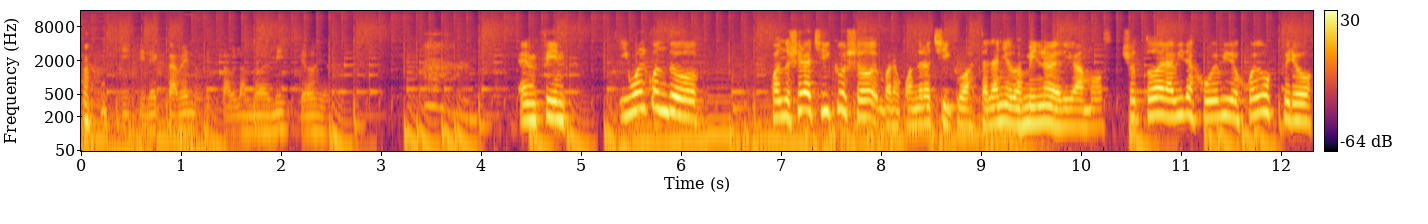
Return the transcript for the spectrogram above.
Indirectamente está hablando de mí, te odio. En fin, igual cuando cuando yo era chico, yo, bueno, cuando era chico, hasta el año 2009, digamos, yo toda la vida jugué videojuegos, pero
